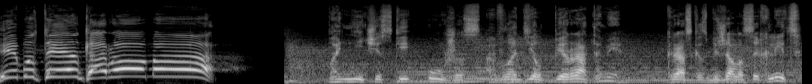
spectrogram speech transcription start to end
И бутылка рома!» Панический ужас овладел пиратами. Краска сбежала с их лиц.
